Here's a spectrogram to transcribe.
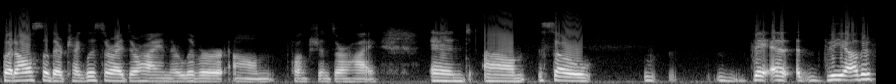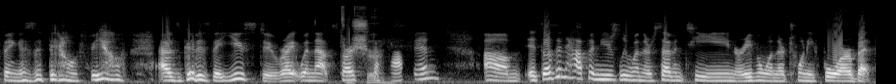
but also their triglycerides are high and their liver um, functions are high. And um, so the, uh, the other thing is that they don't feel as good as they used to, right? When that starts sure. to happen, um, it doesn't happen usually when they're 17 or even when they're 24, but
